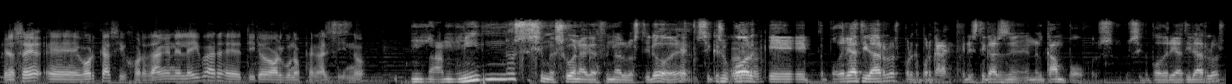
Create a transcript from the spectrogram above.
Que no sé, eh, Gorka, si Jordán en el Eibar eh, tiró algunos penaltis, ¿no? A mí no sé si me suena que al final los tiró, ¿eh? Sí que es un jugador que, que podría tirarlos, porque por características en el campo, pues sí que podría tirarlos.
